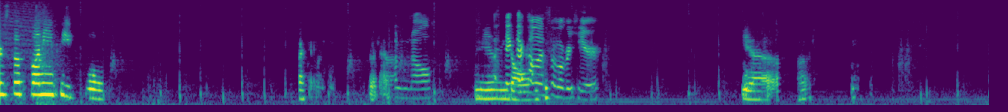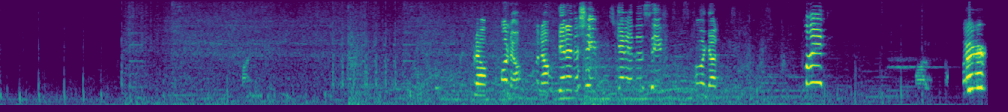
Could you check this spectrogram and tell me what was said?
Where's the funny people? Okay. Go down. I don't know. I Million think they're coming from over here. Yeah. No, oh no, oh no, get in the safe, get in the safe. Oh my god. What? Where?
